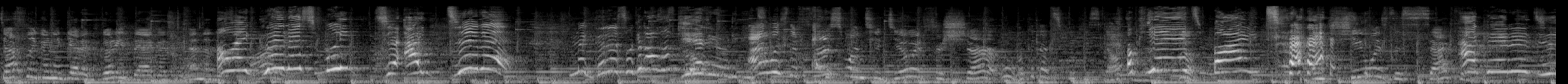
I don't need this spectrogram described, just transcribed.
definitely going to get a goodie bag at the end of the day. Oh this my goodness, we di- I did it! Oh my goodness, look at all the candy. I was the first one to do it for sure. Oh, look at that spooky skeleton. Okay, it's Look, my and she was the second. I didn't do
